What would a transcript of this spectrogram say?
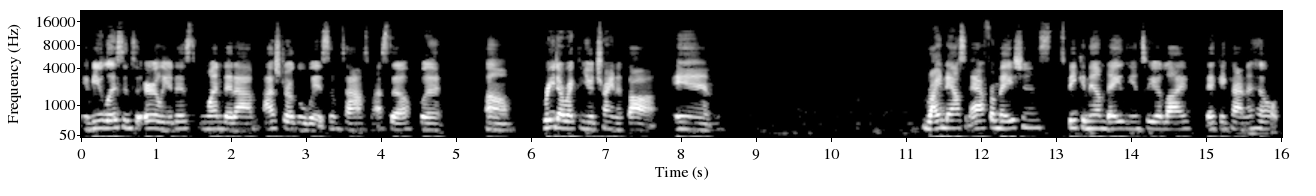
if you listened to earlier, that's one that I I struggle with sometimes myself. But um, redirecting your train of thought and writing down some affirmations, speaking them daily into your life, that can kind of help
